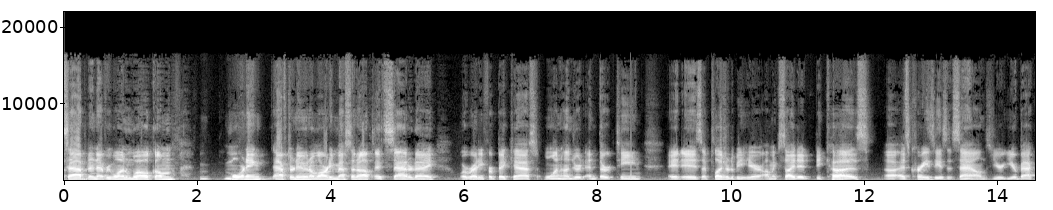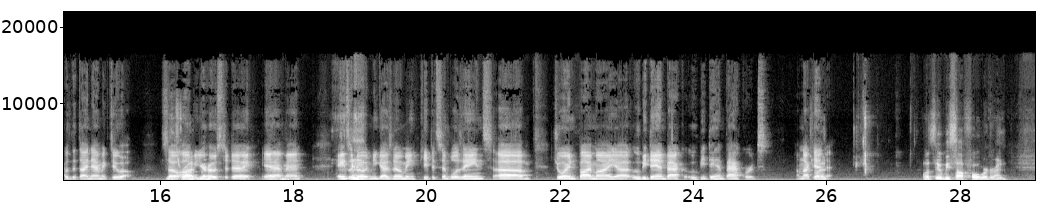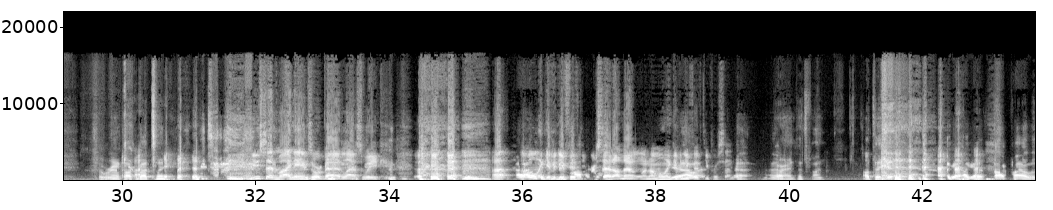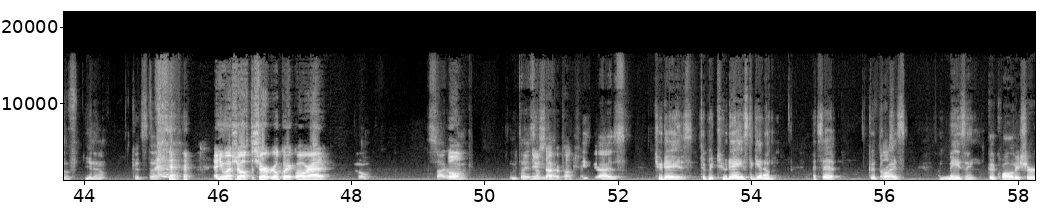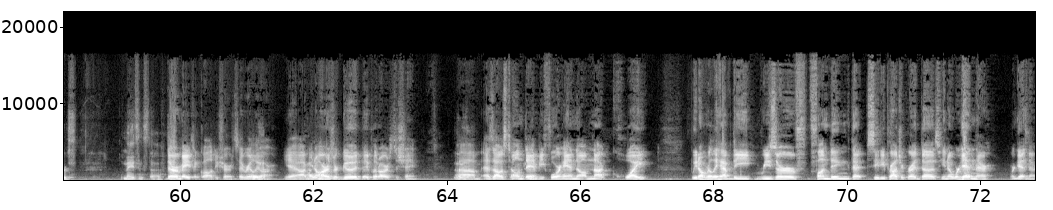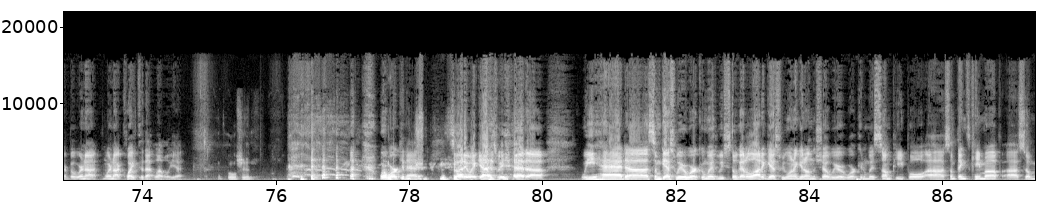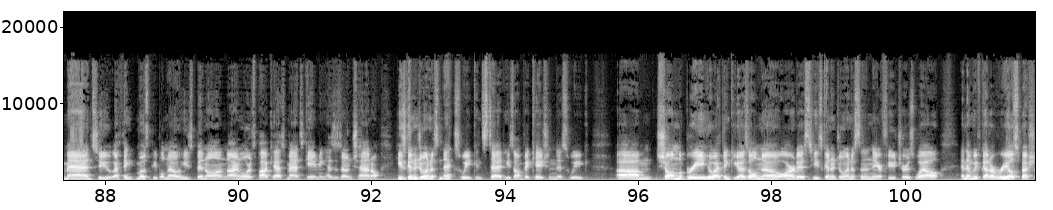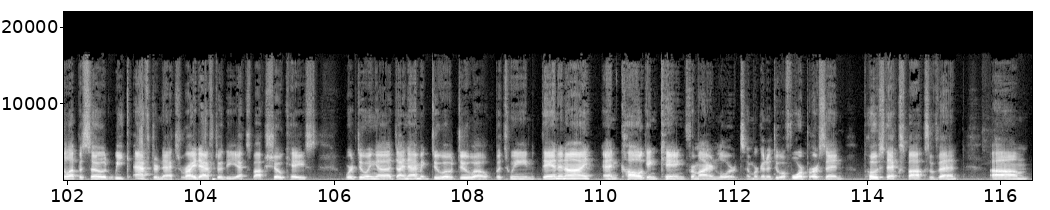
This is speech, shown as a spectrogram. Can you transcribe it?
What's happening, everyone? Welcome. Morning, afternoon. I'm already messing up. It's Saturday. We're ready for Bitcast 113. It is a pleasure to be here. I'm excited because, uh, as crazy as it sounds, you're you're back with the dynamic duo. So That's I'll be your man. host today. Yeah, man. Ainsley Bowden, you guys know me. Keep it simple as Ains. Um, joined by my uh, Ubi Dan back. Ubi Dan backwards. I'm not getting right. Well, it's Ubisoft Forward, right? So we're going to talk God about it. you said my names were bad last week. I, I'm only giving you 50% on that one. I'm only giving Yeah, you 50%. Yeah, all right, that's fine. I'll take it. I got, I got a stockpile of you know good stuff. and you want to show off the shirt real quick while we're at it? Oh, cyberpunk. Boom. Let me tell you New something. cyberpunk. These guys, two days It took me two days to get them. That's it. Good Awesome. price, amazing, good quality shirts, amazing stuff. They're amazing quality shirts. They really Oh, yeah. are. Yeah, I mean, Oh, ours are good. They put ours to shame. Oh, yeah. Um, as I was telling Dan beforehand, though, I'm not quite. We don't really have the reserve funding that CD Projekt Red does. You know, we're getting there. We're getting there, but we're not. We're not quite to that level yet. That's bullshit. we're working at it. So anyway, guys, we had uh, we had uh, some guests we were working with. We've still got a lot of guests we want to get on the show. We were working with some people. Uh, some things came up. Uh, so Mads, who I think most people know, he's been on Iron Lords podcast. Mads Gaming has his own channel. He's going to join us next week instead. He's on vacation this week. Um, Sean Labrie, who I think you guys all know, artist, he's going to join us in the near future as well. And then we've got a real special episode week after next, right after the Xbox showcase we're doing a dynamic duo duo between Dan and I and Cog and King from Iron Lords, and we're going to do a four person post Xbox event. Um,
